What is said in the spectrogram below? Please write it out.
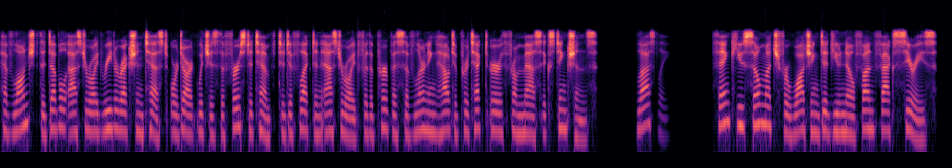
have launched the Double Asteroid Redirection Test or DART which is the first attempt to deflect an asteroid for the purpose of learning how to protect Earth from mass extinctions. Lastly, thank you so much for watching Did You Know Fun Facts series.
